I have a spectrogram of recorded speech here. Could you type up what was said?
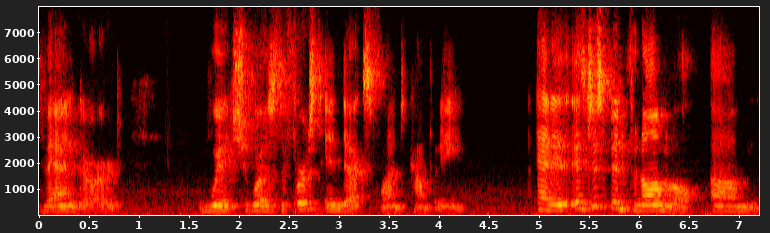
Vanguard, which was the first index fund company. And it, it's just been phenomenal. Um,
